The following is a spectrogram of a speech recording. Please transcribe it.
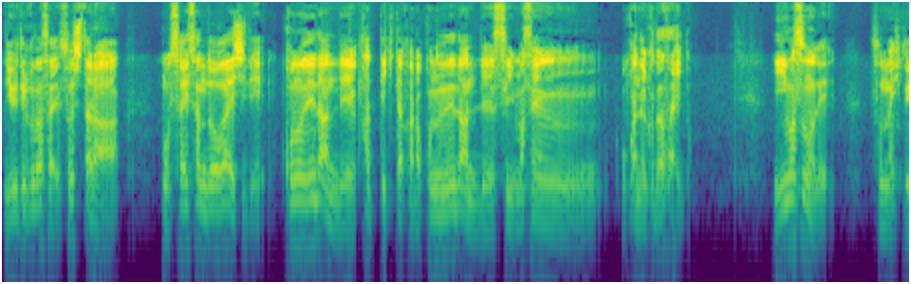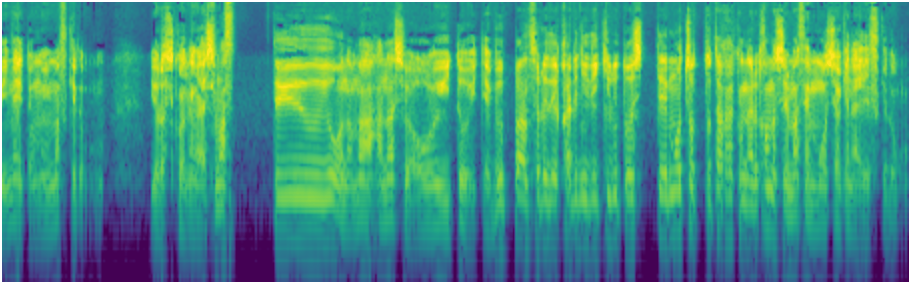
言うてください。そしたら、もう採算動返しで、この値段で買ってきたからこの値段ですいません、お金くださいと言いますので、そんな人いないと思いますけども、よろしくお願いします。というようなまあ話は置いといて、物販それで仮にできるとしてもちょっと高くなるかもしれません。申し訳ないですけども。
